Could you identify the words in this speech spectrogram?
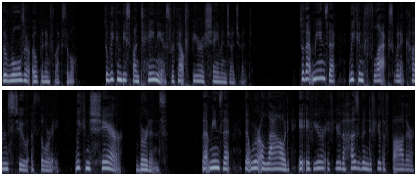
the rules are open and flexible. So we can be spontaneous without fear of shame and judgment. So that means that we can flex when it comes to authority. We can share burdens. That means that, that we're allowed, if you're, if you're the husband, if you're the father,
